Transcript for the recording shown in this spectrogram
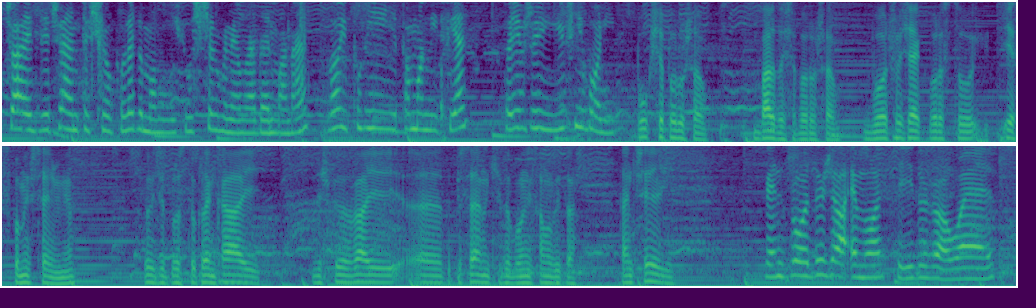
Wczoraj wieczorem też się kolegę modliliśmy, miał Ladermana. No i później po modlitwie powiedział, że już nie boli. Bóg się poruszał. Bardzo się poruszał. Było czucie, jak po prostu jest w pomieszczeniu, nie? Ludzie po prostu klękali, wyśpiewywali e, te piosenki, to było niesamowite. Tańczyli. Więc było dużo emocji, dużo łez,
